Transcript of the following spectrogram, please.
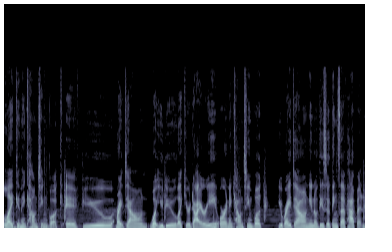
like an accounting book. If you write down what you do, like your diary or an accounting book, you write down, you know, these are things that have happened.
